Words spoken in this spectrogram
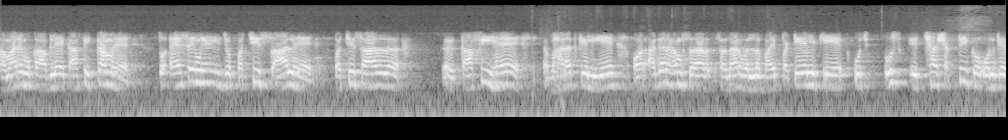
हमारे मुकाबले काफ़ी कम है। तो ऐसे में जो 25 साल है 25 साल काफ़ी है भारत के लिए। और अगर हम सरदार वल्लभ भाई पटेल के उस इच्छा शक्ति को उनके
